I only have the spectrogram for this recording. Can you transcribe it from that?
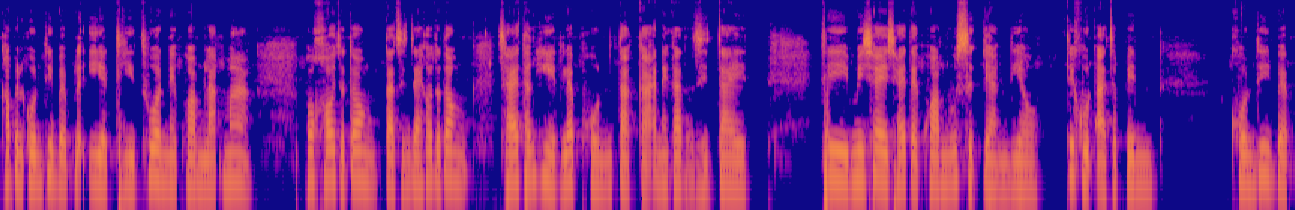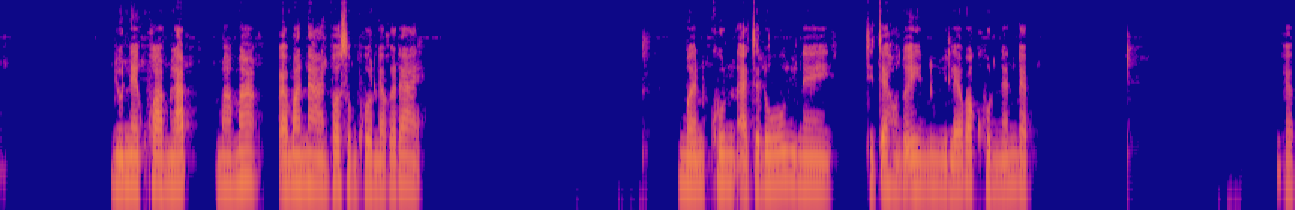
เขาเป็นคนที่แบบละเอียดถี่ถ้วนในความรักมาก เพราะเขาจะต้องตัดสินใจเขาจะต้องใช้ทั้งเหตุและผลตรรกะในการตัดสินใจ ที่ไม่ใช่ใช้แต่ความรู้สึกอย่างเดียว ที่คุณอาจจะเป็นคนที่แบบอยู่ในความลับมามากมานานพอสมควรแล้วก็ได้ เหมือนคุณอาจจะรู้อยู่ในจิตใจของตัวเองอยู่แล้วว่าคุณนั้นแบบ แบบ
